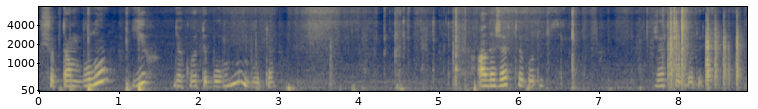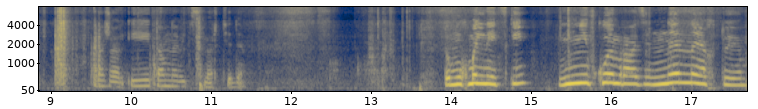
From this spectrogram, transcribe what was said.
щоб там було, їх, дякувати Богу, не буде. Але жертви будуть. Жертви будуть. На жаль, і там навіть смерть іде. Тому Хмельницький ні в коїм разі не нехтує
